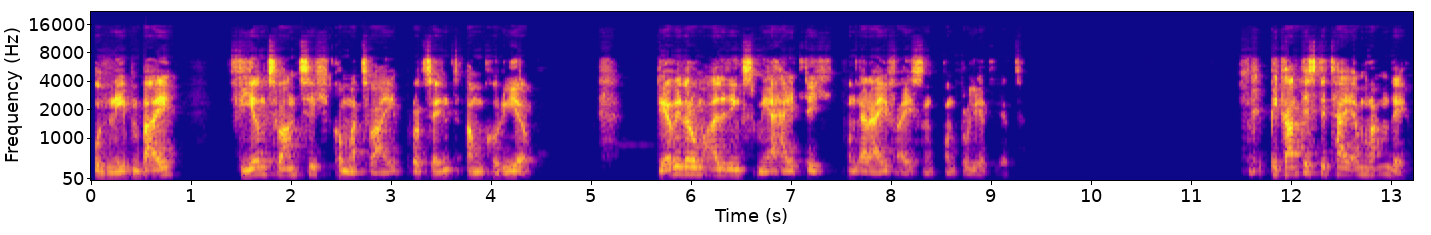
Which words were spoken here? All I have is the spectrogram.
Und nebenbei 24,2 Prozent am Kurier, der wiederum allerdings mehrheitlich von der Raiffeisen kontrolliert wird. Pikantes Detail am Rande.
